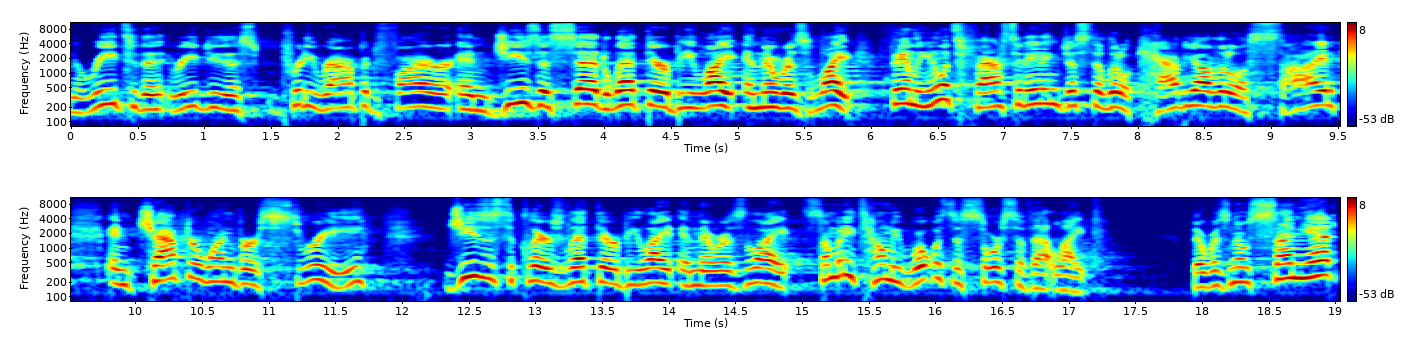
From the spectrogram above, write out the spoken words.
I'm going to read, to the, read you this pretty rapid fire. And Jesus said, Let there be light, and there was light. Family, you know what's fascinating? Just a little caveat, a little aside. In chapter 1, verse 3, Jesus declares, Let there be light, and there was light. Somebody tell me, what was the source of that light? There was no sun yet,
